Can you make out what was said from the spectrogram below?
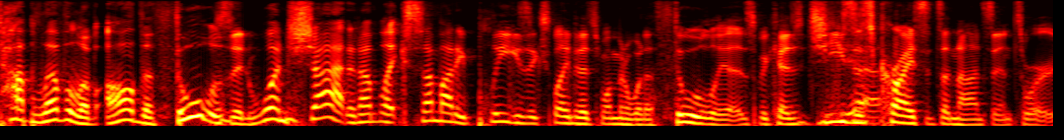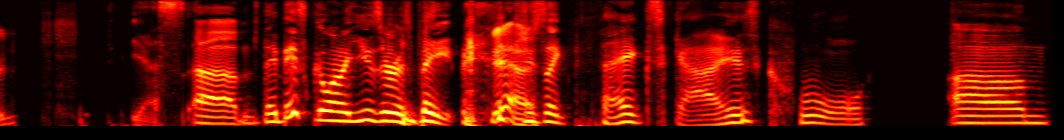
top level of all the thools in one shot. And I'm like, somebody please explain to this woman what a thool is because Jesus Yeah. Christ, it's a nonsense word. Yes. Um, they basically want to use her as bait. Yeah. She's like, thanks, guys. Cool. Um,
